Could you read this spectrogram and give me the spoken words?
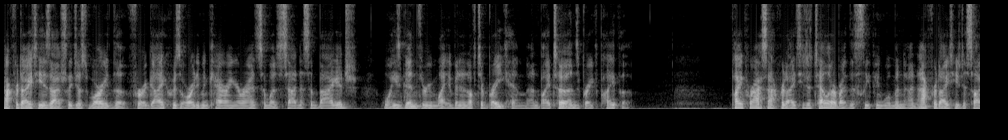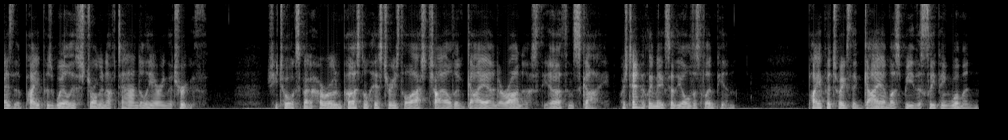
Aphrodite is actually just worried that for a guy who has already been carrying around so much sadness and baggage, what he's been through might have been enough to break him and by turns break Piper. Piper asks Aphrodite to tell her about the sleeping woman, and Aphrodite decides that Piper's will is strong enough to handle hearing the truth. She talks about her own personal history as the last child of Gaia and Uranus, the earth and sky, which technically makes her the oldest Olympian. Piper twigs that Gaia must be the sleeping woman,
